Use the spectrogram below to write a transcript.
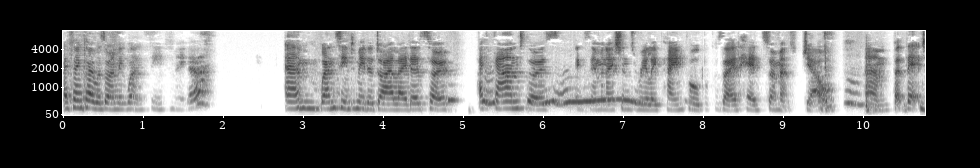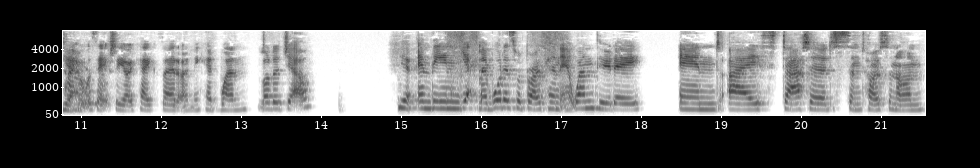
I think I was only one centimeter, um, one centimeter dilated. So I found those examinations really painful because I had had so much gel. Um, but that time yeah. it was actually okay because I had only had one lot of gel. Yeah. And then, yeah, my waters were broken at 1.30 and I started Syntocinon.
